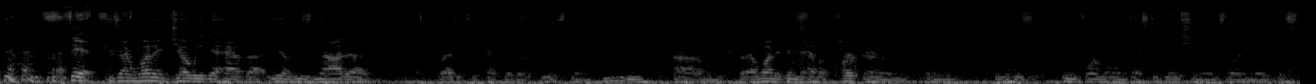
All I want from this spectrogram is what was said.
fit, cause I wanted Joey to have a, you know, he's not a private detective or a policeman. Mhm. Um, but I wanted him to have a partner in, in, in his informal investigation, and so I made this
